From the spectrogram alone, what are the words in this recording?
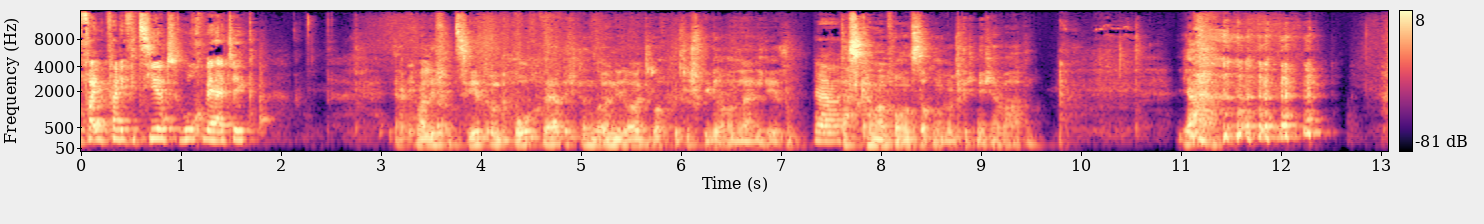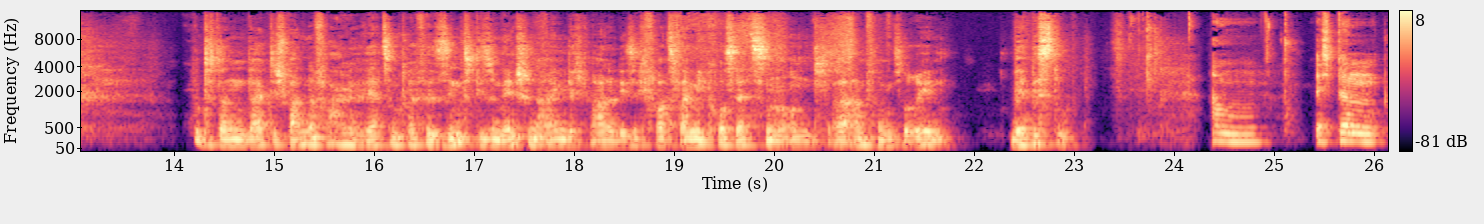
qualifiziert, hochwertig. Ja, qualifiziert und hochwertig, dann sollen die Leute doch bitte Spiegel online lesen. Ja. Das kann man von uns doch nun wirklich nicht erwarten. Ja. Gut, dann bleibt die spannende Frage, wer zum Teufel sind diese Menschen eigentlich gerade, die sich vor zwei Mikros setzen und äh, anfangen zu reden? Wer bist du? Um, ähm, ich bin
